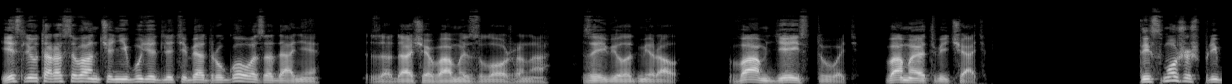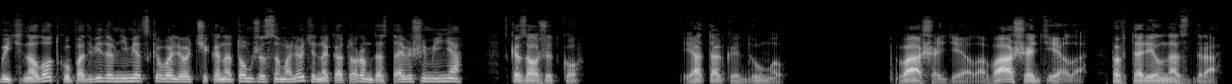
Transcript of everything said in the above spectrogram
«Если у Тараса Ивановича не будет для тебя другого задания...» «Задача вам изложена», — заявил адмирал. «Вам действовать, вам и отвечать». «Ты сможешь прибыть на лодку под видом немецкого летчика на том же самолете, на котором доставишь и меня», — сказал Житков. Я так и думал. Ваше дело, ваше дело, повторил Ноздра.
